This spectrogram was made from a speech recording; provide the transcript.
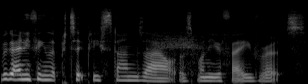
have you got anything that particularly stands out as one of your favourites?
